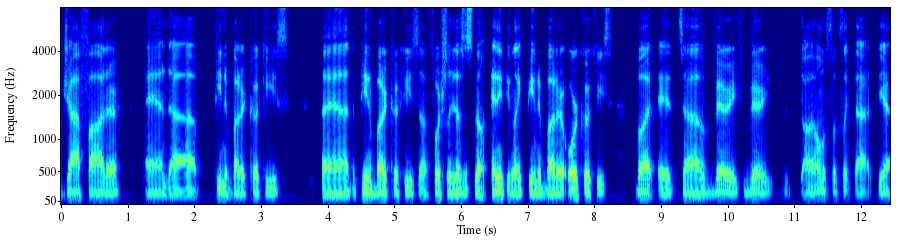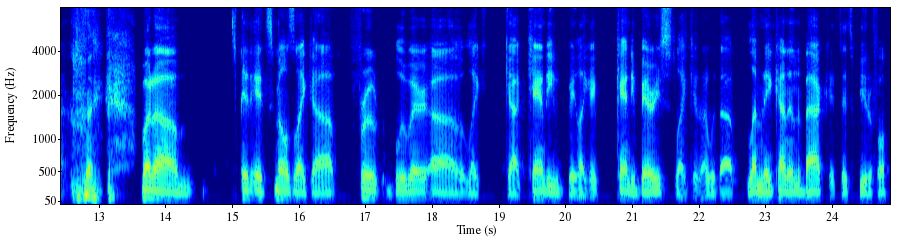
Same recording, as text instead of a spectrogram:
jaw fodder, and uh, peanut butter cookies. The peanut butter cookies, unfortunately, doesn't smell anything like peanut butter or cookies but it's uh very very uh, almost looks like that yeah. But um it, it smells like uh fruit blueberry uh like uh, candy like a candy berries like uh, with a lemonade kind of in the back. It's it's beautiful.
